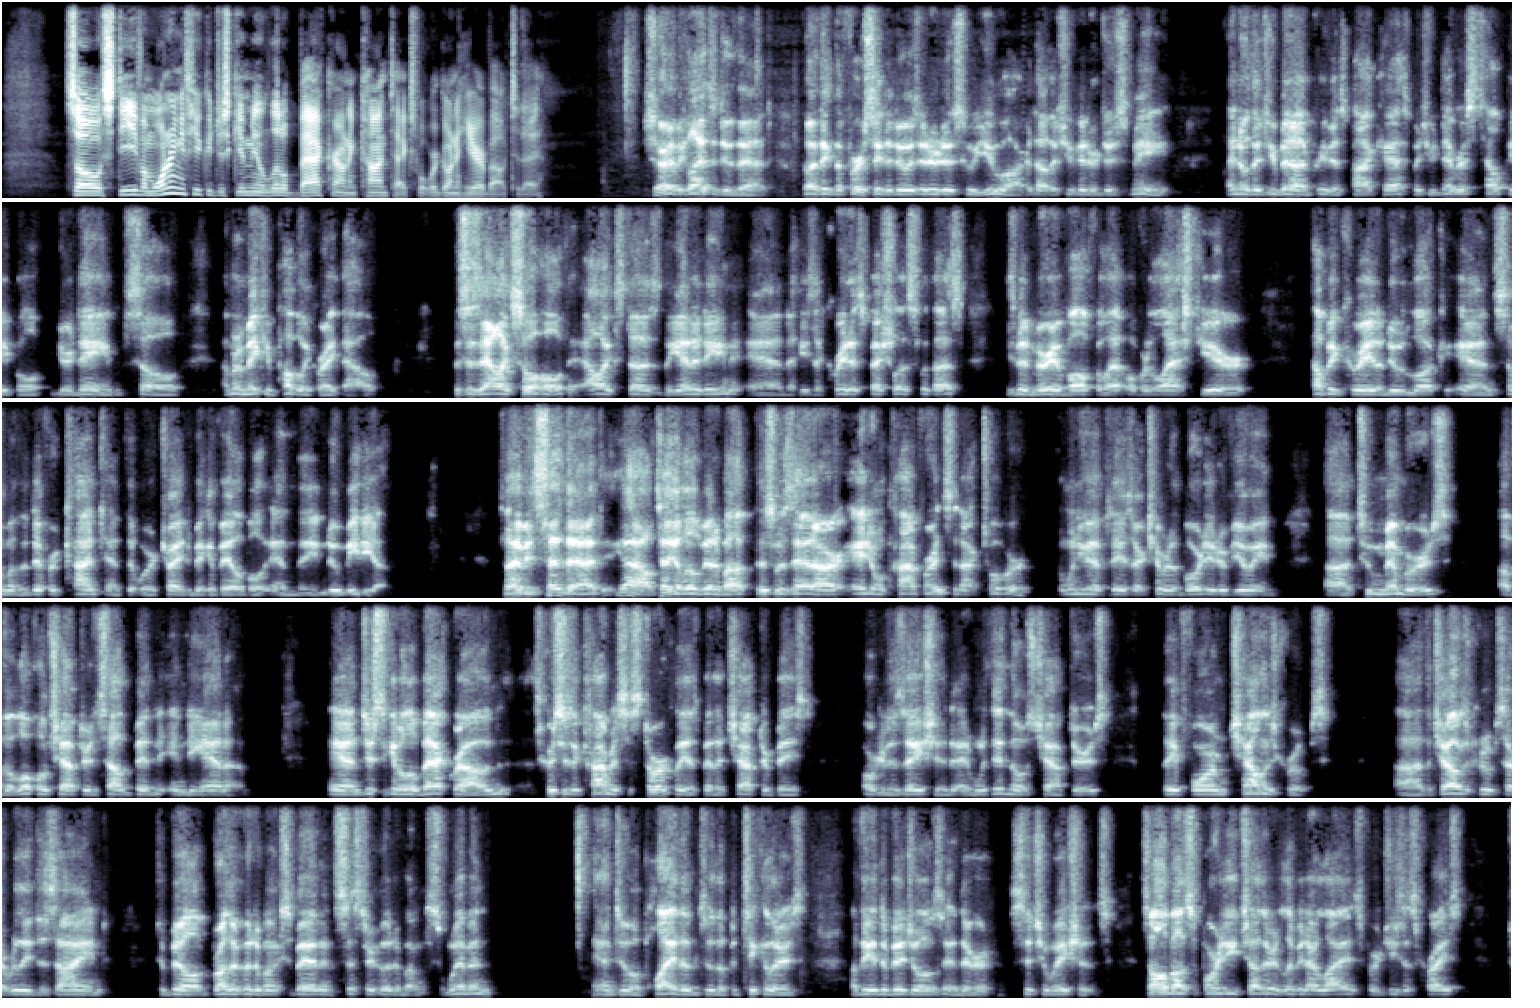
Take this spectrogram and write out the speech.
So, Steve, I'm wondering if you could just give me a little background and context what we're going to hear about today. Sure, I'd be glad to do that. Though I think the first thing to do is introduce who you are. Now that you've introduced me, I know that you've been on previous podcasts, but you never tell people your name. So I'm going to make you public right now. This is Alex Soholt. Alex does the editing, and he's a creative specialist with us. He's been very involved for over the last year, helping create a new look and some of the different content that we're trying to make available in the new media. So, having said that, yeah, I'll tell you a little bit about this. Was at our annual conference in October. The one you have today is our chairman of the board interviewing uh, two members of the local chapter in South Bend, Indiana. And just to give a little background, Christians in Commerce historically has been a chapter based organization, and within those chapters, they form challenge groups. Uh, the challenge groups are really designed to build brotherhood amongst men and sisterhood amongst women, and to apply them to the particulars of the individuals and their situations. It's all about supporting each other and living our lives for Jesus Christ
